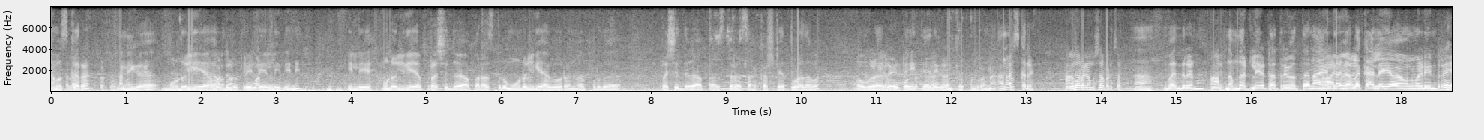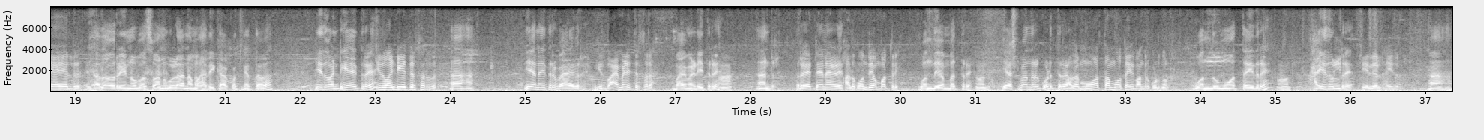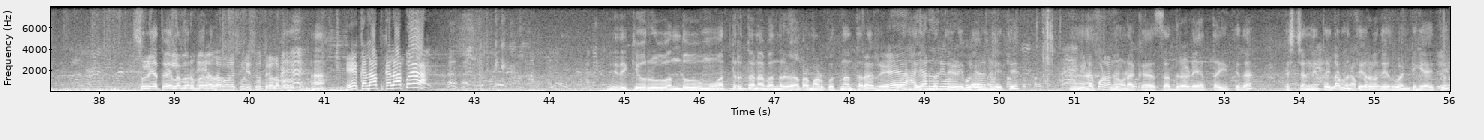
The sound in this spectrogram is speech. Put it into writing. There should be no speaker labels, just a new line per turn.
ನಮಸ್ಕಾರ. ನಾನೀಗ ಮೂಡಲ್ಗಿಯ ಒಂದು ಪೇಟೆಯಲ್ಲಿದ್ದೀನಿ ಇಲ್ಲಿ ಮೂಡಲ್ಗಿಯ ಪ್ರಸಿದ್ಧ ವ್ಯಾಪಾರಸ್ಥರು ಮೂಡಲ್ಗಿ ಹಾಗೂ ರಂಗಾಪುರದ ಪ್ರಸಿದ್ಧ ವ್ಯಾಪಾರಸ್ಥರ ಸಾಕಷ್ಟು ಎತ್ತುಗಳದಾವ ಅವುಗಳ ರೇಟ್ ಇತ್ಯಾದಿಗಳನ್ನ ಕೇಳ್ಕೊಂಡು ಬರೋಣ. ನಮಸ್ಕಾರ ರೀ.
ನಮಸ್ಕಾರ ಸರ್.
ಹಾಂ ಬಂದ್ರೇನ ನಮ್ದಟ್ ಲೇಟ್ ಆತ್ರಿ ಇವತ್ತ. ನಾ ಎಲ್ಲ ಕಾಯಿಲೆಗೆ ಅಮಲ್ ಮಾಡೀನಿ
ಇಲ್ರಿ.
ಅದಾವ್ರಿ ಇನ್ನೂ ಬಸವನ್ಗಳ ನಮ್ಮ ಹದಿಕ್ಕೆ ಹಾಕೋತ್ ನಿಂತಾವ ಇದು ಒಂಟಿಗೆ ಐತ್ರಿ?
ಇದು ಒಂಟಿಗೆ ಐತ್ರಿ ಸರ್
ಹಾಂ ಹಾಂ. ಏನೈತ್ರಿ ಬ್ಯಾಗ್ ರೀ
ಇದು ಬಾಯ್ ಮಾಡೈತ್ರಿ ಸರ್.
ಬಾಯ್ ಮಾಡೈತ್ರಿ?
ಹಾಂ.
ಹಾಂ ರೀ ರೇಟ್ ಏನು ಹೇಳಿ?
ಅದಕ್ಕೆ ಒಂದು ಎಂಬತ್ತು ರೀ.
ಒಂದು ಎಂಬತ್ತು ರೀ.
ಹ್ಞೂ
ಎಷ್ಟು ಬಂದ್ರೆ ಕೊಡ್ತೀರ?
ಅದು ಮೂವತ್ತ ಮೂವತ್ತೈದು ಬಂದ್ರೆ ಕೊಡ್ದು ನೋಡ್ರಿ.
ಒಂದು ಮೂವತ್ತೈದು ರೀ?
ಹ್ಞೂ
ಐದುಲ್ ರೀ?
ಇಲ್ಲ ಇಲ್ಲ ಐದು
ಹಾಂ ಹಾಂ. ಸುಳಿ ಅಥವಾ ಎಲ್ಲ ಬರ್ಬಾರ
ಎಲ್ಲ ಬರೋ ಸುಳಿ ಸೂತ್ರ ಎಲ್ಲ ಬರ್ಬೋದು
ಹಾಂ.
ಏ ಕಲಾಪ್ ಕಲಾಪ!
ಇದಕ್ಕೆ ಇವರು ಒಂದು ಮೂವತ್ತರ ತನ ಬಂದ್ರೆ ವ್ಯಾಪಾರ ಮಾಡ್ಕೋತ ನಂತರ ರೇಟ್ ಒಂದು ಹೇಳಿ ಬಾಯ್ ಮಾಡೈತಿ. ನೋಡಕ್ಕೆ ಸದ್ರಡೆ ಎತ್ತ ಐತಿದ. ಎಷ್ಟು ಚಂದ ನಿಂತೈತಿ ಮತ್ತು ಇರೋದು ಇದು ಒಂಟಿಗೆ ಐತಿ.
